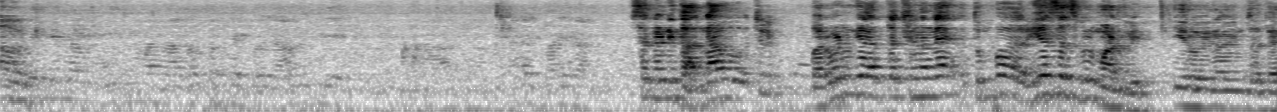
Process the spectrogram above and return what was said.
ಹೌದು. ಸರ್ ಖಂಡಿತ. ನಾವು ಆಕ್ಚುಲಿ ಬರವಣಿಗೆ ಆದ ತಕ್ಷಣನೇ ತುಂಬಾ ರಿಹರ್ಸಲ್ಸ್ಗಳು ಮಾಡಿದ್ವಿ ಹೀರೋ ಹೀರೋಯಿನ್ ಜೊತೆ.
